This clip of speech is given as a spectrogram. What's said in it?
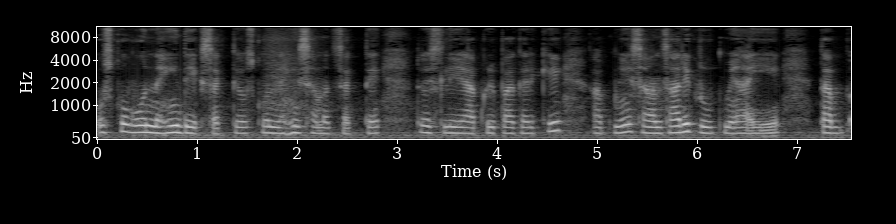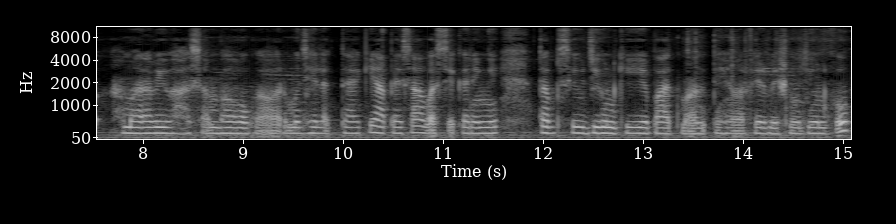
उसको वो नहीं देख सकते, उसको नहीं समझ सकते। तो इसलिए आप कृपा करके अपने सांसारिक रूप में आइए, तब हमारा विवाह संभव होगा। और मुझे लगता है कि आप ऐसा अवश्य करेंगे। तब शिव जी उनकी ये बात मानते हैं और फिर विष्णु जी उनको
